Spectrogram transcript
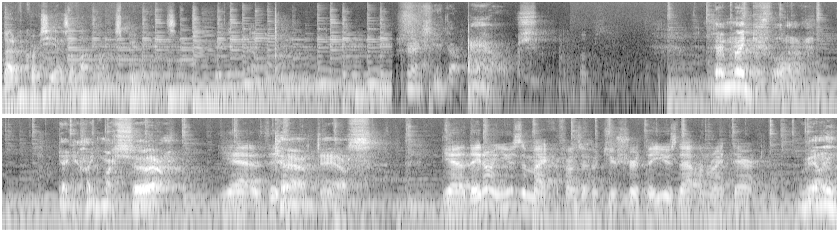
But of course he has a lot more experience. Ouch. The microphone. Get like my shirt. Yeah. The, Can't this. Yeah, they don't use the microphones that hook to your shirt. They use that one right there. Really?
